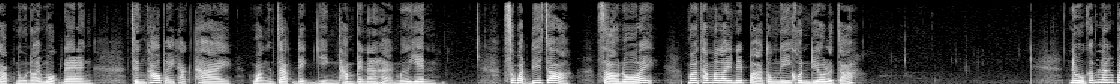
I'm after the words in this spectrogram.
กับหนูน้อยหมวกแดง จึงเข้าไปทักทาย หวังจับเด็กหญิงทำเป็นอาหารมื้อเย็น สวัสดีจ้าสาวน้อย มาทำอะไรในป่าตรงนี้คนเดียวเหรอจ๊ะหนูกำลังไป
